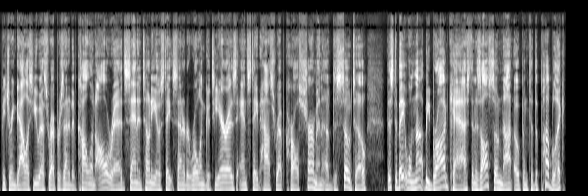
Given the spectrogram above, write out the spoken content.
featuring Dallas U.S. Representative Colin Allred, San Antonio State Senator Roland Gutierrez, and State House Rep Carl Sherman of DeSoto. This debate will not be broadcast and is also not open to the public,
